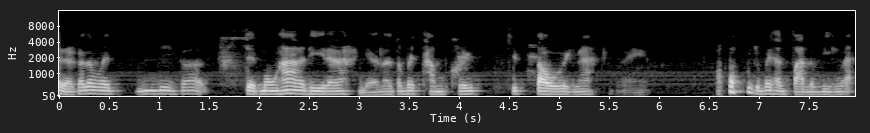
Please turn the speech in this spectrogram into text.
เดี๋ยวก็ต้องไปนี่ก็เจ็ดโมงห้านาทีแล้วนะ เดี๋ยวเราต้องไปทำคลิปคลิปโตอีกนะโอ้โหจะไม่ทันฟันวิ่งละ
